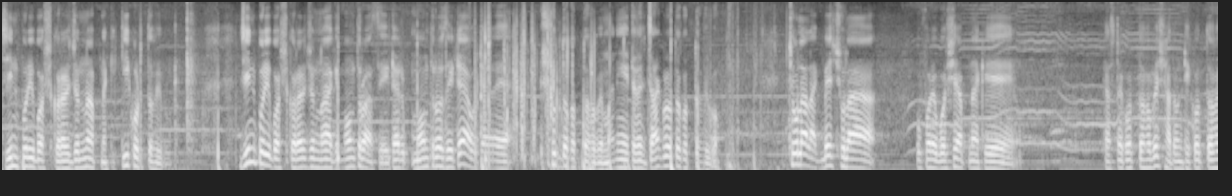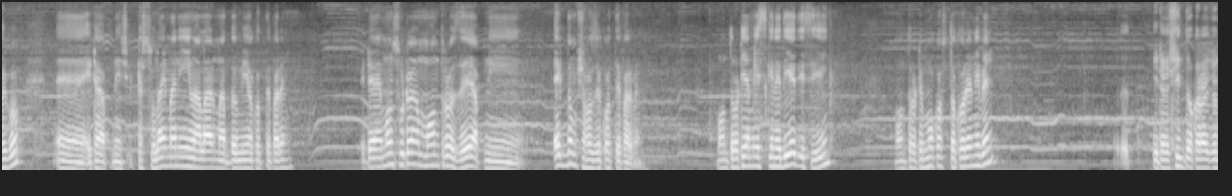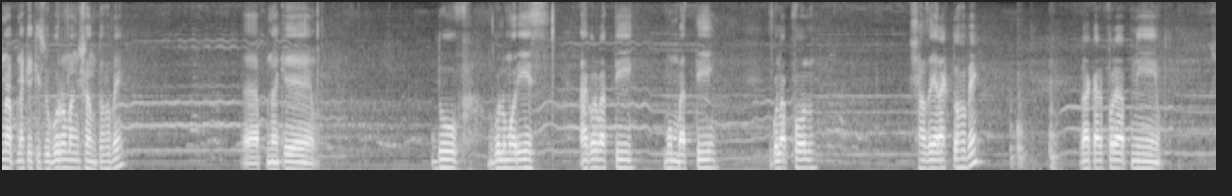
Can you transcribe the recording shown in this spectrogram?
জিন পরিবশ করার জন্য আপনাকে কি করতে হইব? জিন পরিবশ করার জন্য আগে মন্ত্র আছে। এটার মন্ত্র যেটা, ওটা শুদ্ধ করতে হবে মানে এটা জাগ্রত করতে হইব। চোলা লাগবে, চোলা উপরে বসে আপনাকে কাজটা করতে হবে, সাধনটি করতে হইব। এটা আপনি একটা সোলাইমানি মালার মাধ্যমেও করতে পারেন। এটা এমন ছোট মন্ত্র যে আপনি একদম সহজে করতে পারবেন। মন্ত্রটি আমি স্ক্রিনে দিয়ে দিছি। মন্ত্রটি মুখস্থ করে নেবেন। এটা সিদ্ধ করার জন্য আপনাকে কিছু গরুর মাংস আনতে হবে। আপনাকে ধূপ গোলমরিচ, আগরবাতি, মোমবাতি, গোলাপ ফুল সাজিয়ে রাখতে হবে। রাখার পরে আপনি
